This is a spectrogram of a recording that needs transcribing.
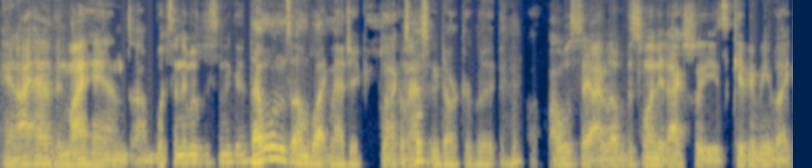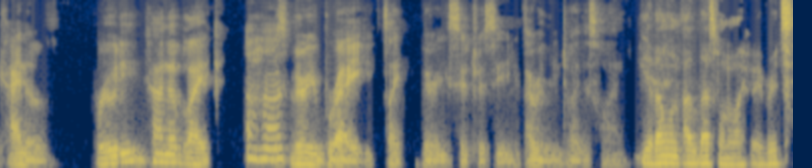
And I have in my hand, um, what's the name of this one again? That one's um Black Magic. Black was supposed to be darker, but I will say I love this one. It actually is giving me like kind of fruity, kind of like Uh-huh. it's very bright. It's like very citrusy. I really enjoy this one. yeah, that one uh, that's one of my favorites.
